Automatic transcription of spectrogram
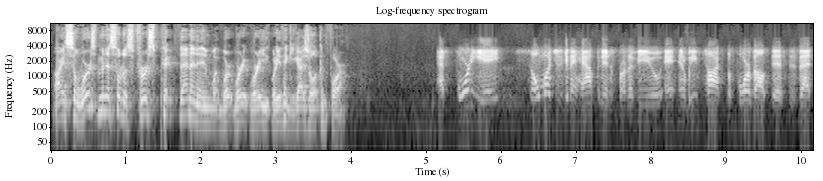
All right, so where's Minnesota's first pick then, and, where, where, where, do you, what do you think you guys are looking for? At 48, so much is going to happen in front of you, and, and we've talked before about this. Is that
